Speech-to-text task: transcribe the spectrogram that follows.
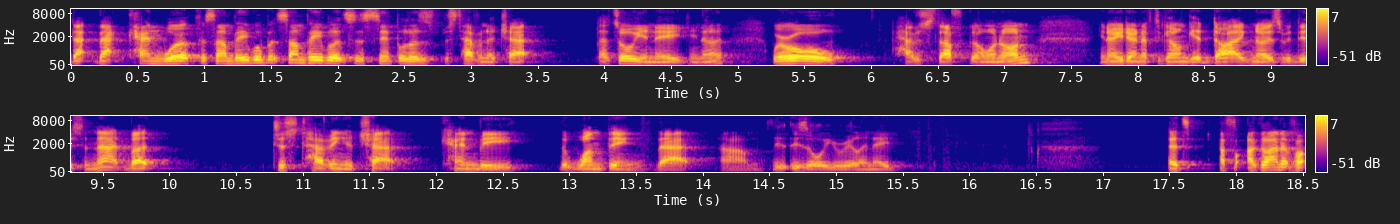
that that can work for some people, but some people it's as simple as just having a chat. That's all you need. You know, we're all have stuff going on. You know, you don't have to go and get diagnosed with this and that, but just having a chat can be the one thing that um, is all you really need. It's I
